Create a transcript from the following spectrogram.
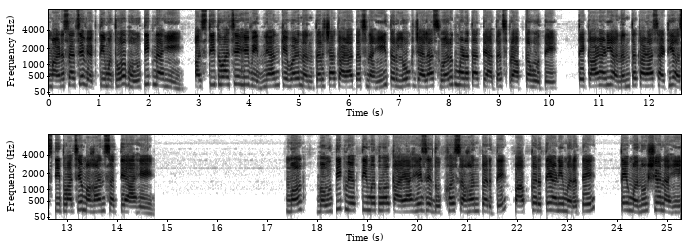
माणसाचे व्यक्तिमत्व भौतिक नाही अस्तित्वाचे हे विज्ञान केवळ नंतरच्या काळातच नाही तर लोक ज्याला स्वर्ग म्हणतात त्यातच प्राप्त होते ते काळ आणि अनंत काळासाठी अस्तित्वाचे महान सत्य आहे. मग भौतिक व्यक्तिमत्व काय आहे जे दुःख सहन करते पाप करते आणि मरते? ते मनुष्य नाही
